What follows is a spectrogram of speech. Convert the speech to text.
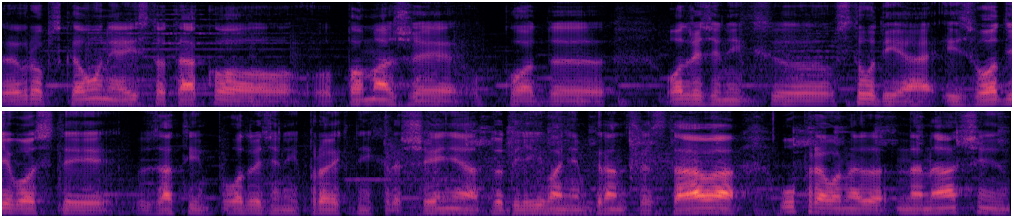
Evropska unija isto tako pomaže kod e, određenih e, studija izvodljivosti, zatim određenih projektnih rešenja, dodjeljivanjem grant sredstava, upravo na, na način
